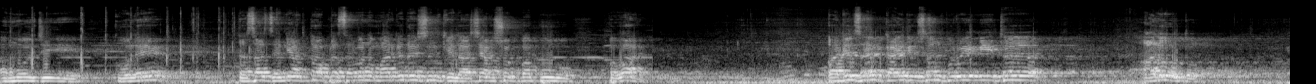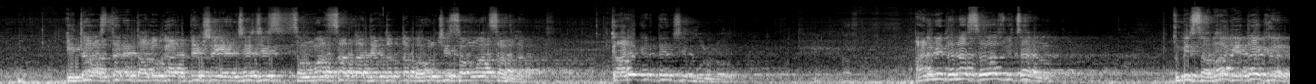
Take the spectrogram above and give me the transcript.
अमोलजी कोले तसाच ज्यांनी आता आपल्या सर्वांना मार्गदर्शन केलं असे अशोक बापू पवार. पाटील साहेब काही दिवसांपूर्वी मी इथं आलो होतो. इथं असणारे तालुका अध्यक्ष यांच्याशी संवाद साधला देवदत्त भाऊंशी संवाद साधला. कार्यकर्त्यांशी बोललो. आणि मी त्यांना सहज विचारलं तुम्ही सभा घेताय खरं?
